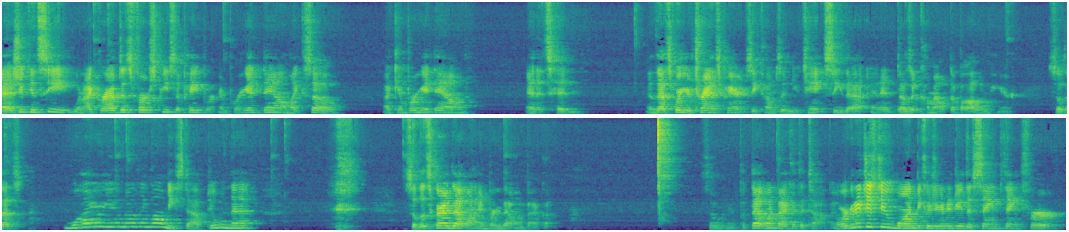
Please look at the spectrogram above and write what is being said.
As you can see, when I grab this first piece of paper and bring it down like so, I can bring it down and it's hidden. And that's where your transparency comes in. You can't see that and it doesn't come out the bottom here. So that's, why are you moving on me? Stop doing that. so let's grab that one and bring that one back up. So we're going to put that one back at the top. And we're going to just do one because you're going to do the same thing for,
